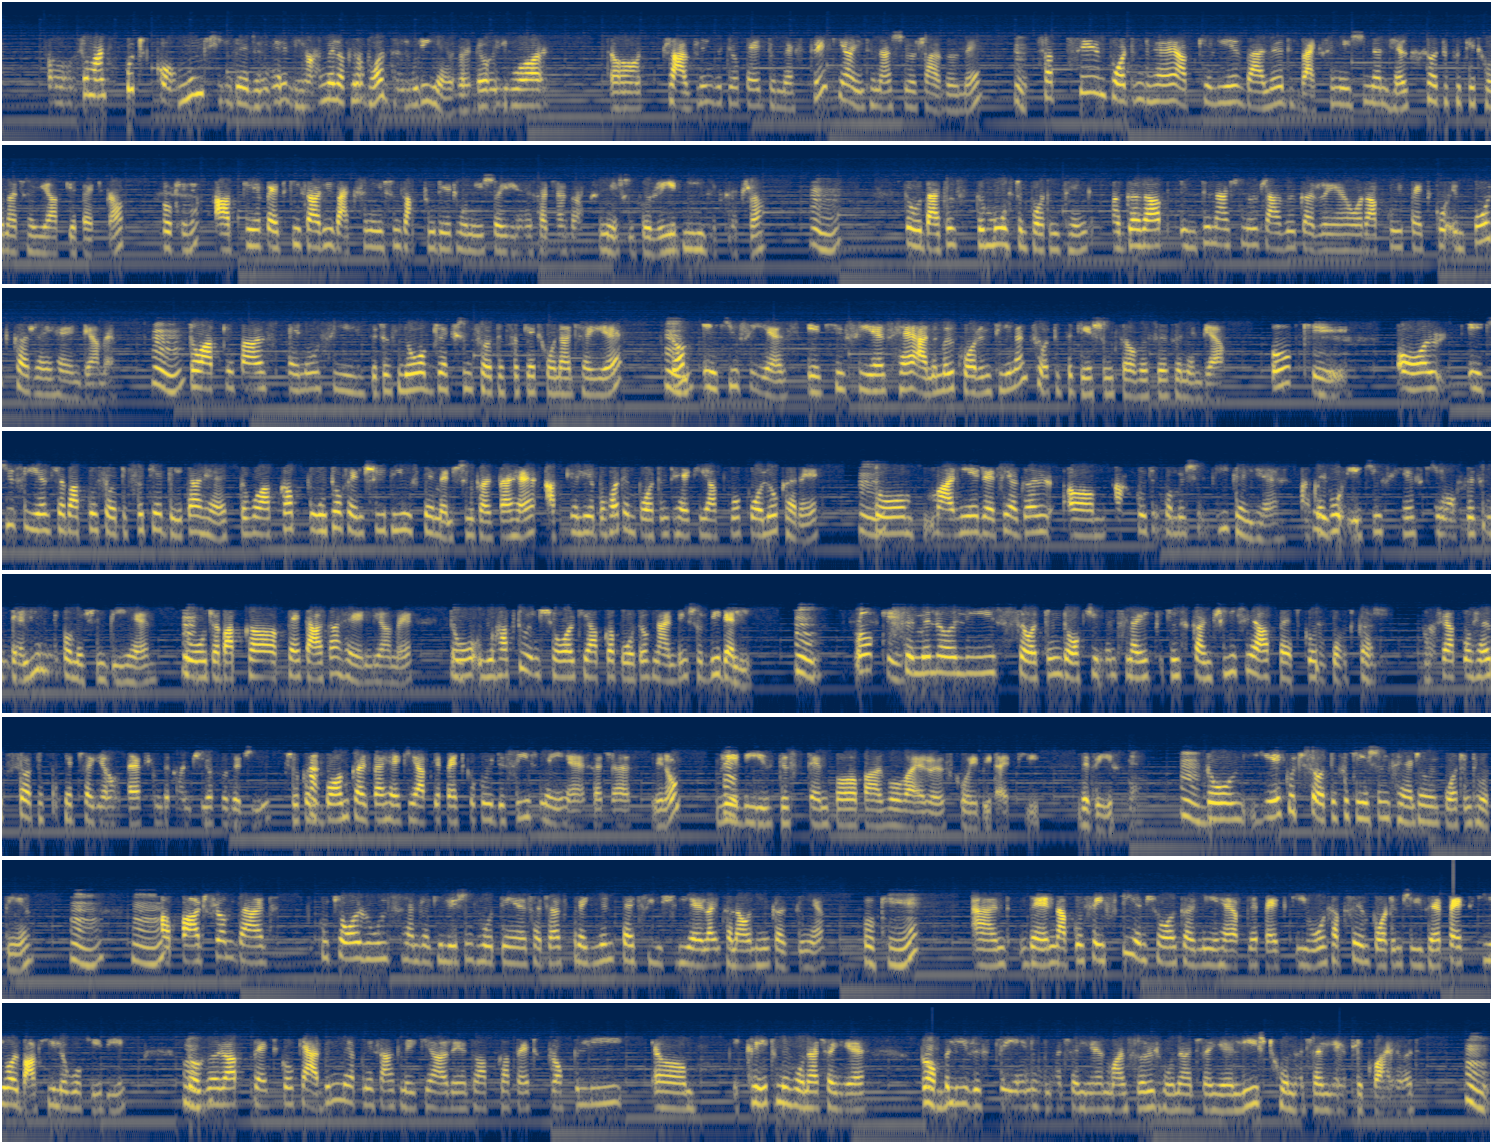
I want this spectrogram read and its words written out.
तो मान कुछ कॉमन चीज़ें जिन्हें ध्यान में रखना बहुत ज़रूरी है whether you are travelling with your pet domestic या इंटरनेशनल ट्रैवल में हम्म। सबसे इम्पोर्टेंट है आपके लिए valid vaccination and health certificate होना चाहिए आपके पेट का ओके okay. आपके पेट की सारी वैक्सीनेशन अप टू डेट होनी चाहिए such as vaccination for rabies etcetera तो that is the most important thing अगर आप इंटरनेशनल ट्रैवल कर रहे हैं और आप कोई पेट को इम्पोर्ट कर रहे हैं इंडिया में hmm. तो आपके पास NOC which is no objection certificate होना चाहिए फ्रॉम AQCS. AQCS है animal quarantine and certification services in India okay और AQCS जब आपको सर्टिफिकेट देता है तो वो आपका पोर्ट ऑफ़ एंट्री भी उस पर मैंशन करता है आपके लिए बहुत इम्पोर्टेंट है कि आप वो फॉलो करें। तो मानिए जैसे अगर आपको जो परमिशन दी गई है अगर हम्म। वो ए क्यू सी एस की ऑफ़िस में दिल्ली में परमिशन दी है तो हम्म। जब आपका पेट आता है इंडिया में तो यू हैव टू इंश्योर कि आपका port of landing should be Delhi okay similarly certain documents like जिस कंट्री से आप पेट को रिपोर्ट कर से आपको हेल्थ सर्टिफिकेट चाहिए होता है from the country of origin जो कंफर्म हाँ। करता है कि आपके पेट को कोई डिसीज नहीं है such as you know rabies distemper parvovirus कोई भी टाइप की डिज़ीज़ है हम्म। तो ये कुछ सर्टिफिकेशन हैं जो इम्पोर्टेंट होती हैं। अपार्ट फ्रॉम दैट कुछ और रूल्स एंड रेगुलेशन होते हैं such as pregnant pets usually airlines allow नहीं करती हैं। ओके एंड देन आपको सेफ्टी इंश्योर करनी है अपने पेट की वो सबसे इम्पोर्टेंट चीज़ है पेट की और बाकी लोगों की भी। तो हम्म। अगर आप पेट को कैबिन में अपने साथ लेके आ रहे हैं तो आपका पेट प्रॉपरली क्रेट में होना चाहिए प्रॉपरली रिस्ट्रेन होना चाहिए मसल्ड होना चाहिए लीस्ट होना चाहिए रिक्वायर्ड हम्म।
